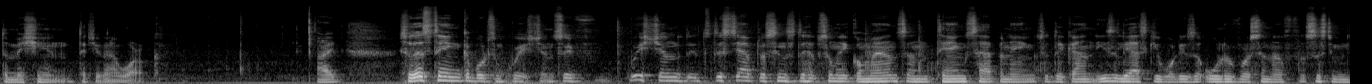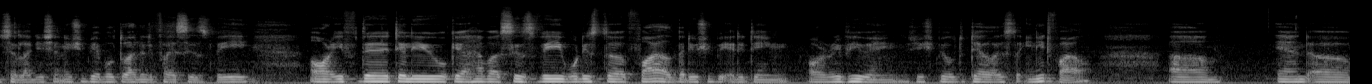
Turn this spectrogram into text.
the machine that you're gonna work. All right so let's think about some questions. So if questions it's this chapter since they have so many commands and things happening so they can easily ask you what is the older version of system initialization. You should be able to identify sysv or if they tell you okay I have a sysv what is the file that you should be editing or reviewing? You should be able to tell is the init file. Um, and uh,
